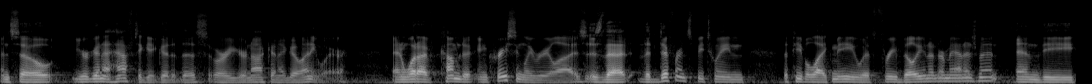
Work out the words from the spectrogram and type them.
And so you're going to have to get good at this or you're not going to go anywhere. And what I've come to increasingly realize is that the difference between the people like me with 3 billion under management and the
